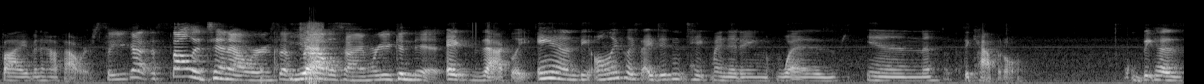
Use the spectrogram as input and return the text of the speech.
five and a half hours. So you got a solid ten hours of Yes. travel time where you can knit. Exactly. And the only place I didn't take my knitting was in the Capitol. Because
